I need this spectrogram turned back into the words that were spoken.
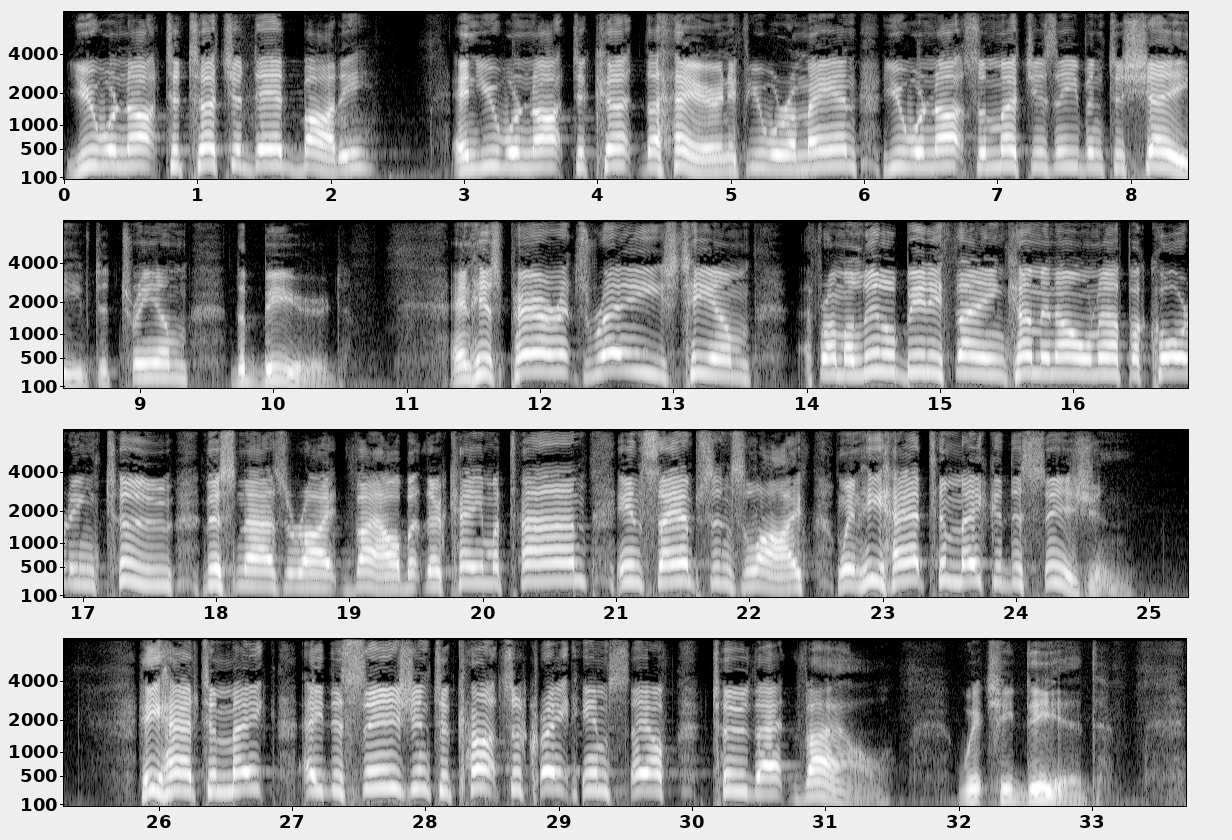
You were not to touch a dead body. And you were not to cut the hair. And if you were a man, you were not so much as even to shave, to trim the beard. And his parents raised him from a little bitty thing coming on up according to this Nazarite vow. But there came a time in Samson's life when he had to make a decision. He had to make a decision to consecrate himself to that vow, which he did.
